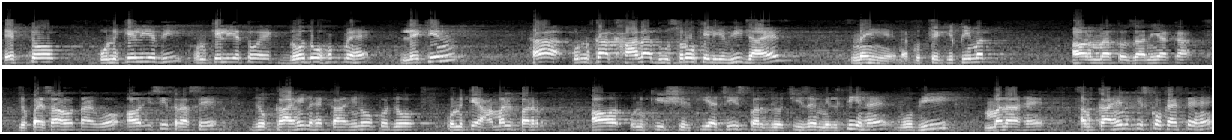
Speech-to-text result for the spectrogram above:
ایک تو ان کے لیے بھی، ان کے لیے تو ایک دو دو حکم ہے، لیکن ہاں ان کا کھانا دوسروں کے لیے بھی جائز نہیں ہے، نہ کتے کی قیمت اور نہ تو زانیہ کا جو پیسہ ہوتا ہے وہ۔ اور اسی طرح سے جو کاہن ہے، کاہنوں کو جو ان کے عمل پر اور ان کی شرکیہ چیز پر جو چیزیں ملتی ہیں، وہ بھی منع ہے اب کاہن کس کو کہتے ہیں؟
